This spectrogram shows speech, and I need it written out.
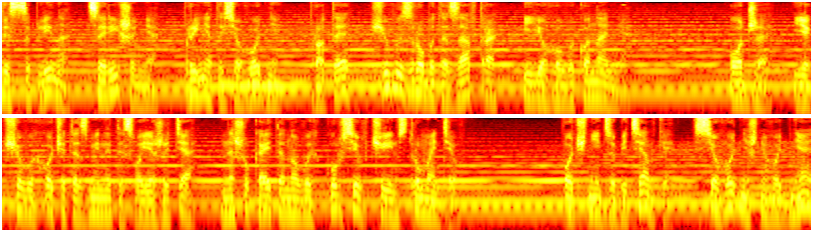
Дисципліна це рішення, прийняте сьогодні, про те, що ви зробите завтра, і його виконання. Отже, якщо ви хочете змінити своє життя, не шукайте нових курсів чи інструментів. Почніть з обіцянки, з сьогоднішнього дня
